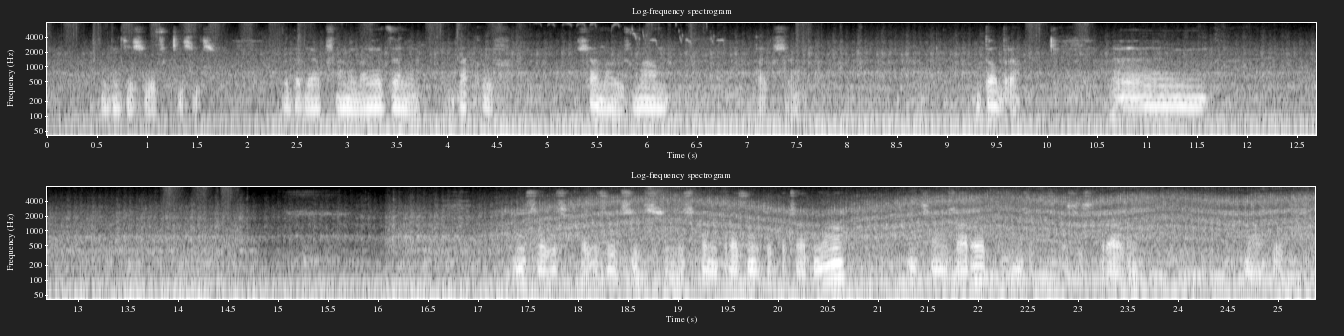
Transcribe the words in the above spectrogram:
i będzie się już kisić. Będę miał przynajmniej na jedzenie dla krów. Siano już mam, także dobra. Ehm... Muszę łóżko zrzucić. Łóżko mi teraz nie potrzebne. I ciężarek. Może wszystko się sprawi. Najpierw.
